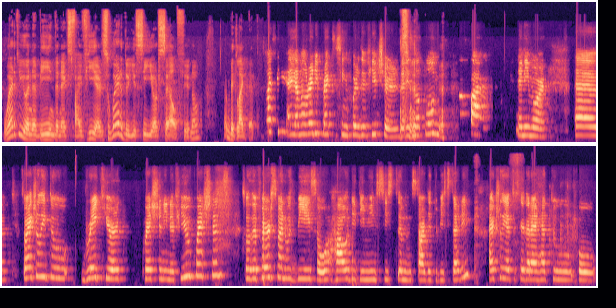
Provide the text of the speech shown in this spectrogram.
where do you want to be in the next five years? Where do you see yourself? You know a bit like that. I think i am already practicing for the future that is not long not far anymore uh, so actually to break your question in a few questions so the first one would be, so how did the immune system started to be studied? I actually have to say that I had to go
